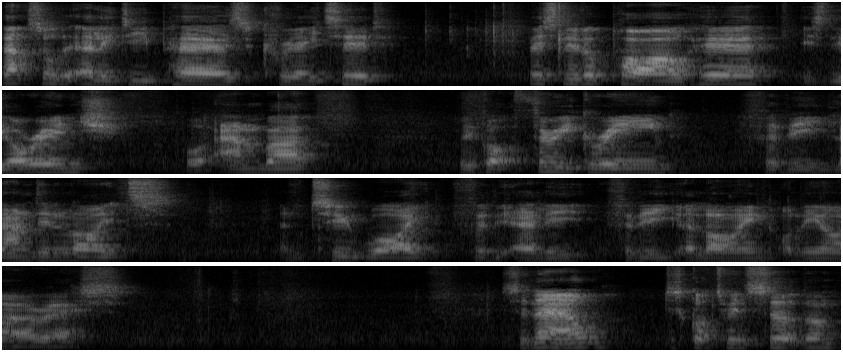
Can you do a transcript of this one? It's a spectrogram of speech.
That's all the LED pairs created. This little pile here is the orange or amber. We've got three green for the landing lights and two white for the LED, for the align on the IRS. So now, just got to insert them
